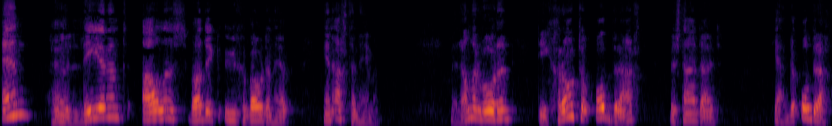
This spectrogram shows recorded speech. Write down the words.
en hun lerend alles wat ik u geboden heb in acht te nemen. Met andere woorden, die grote opdracht bestaat uit, ja, de opdracht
